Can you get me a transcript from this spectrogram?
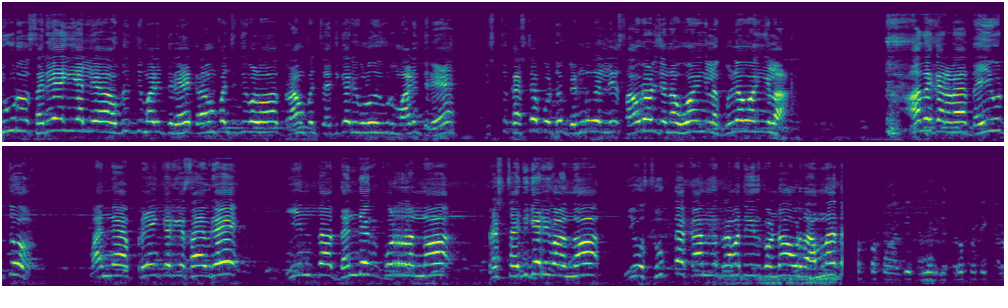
ಇವರು ಸರಿಯಾಗಿ ಅಲ್ಲಿ ಅಭಿವೃದ್ಧಿ ಮಾಡಿದ್ರೆ ಗ್ರಾಮ ಪಂಚಾಯತಿಗಳು, ಗ್ರಾಮ ಪಂಚಾಯತ್ ಅಧಿಕಾರಿಗಳು ಇವರು ಮಾಡಿದ್ರೆ ಇಷ್ಟು ಕಷ್ಟಪಟ್ಟು ಬೆಂಗಳೂರಲ್ಲಿ ಸಾವಿರಾರು ಜನ ಹೋಗಂಗಿಲ್ಲ, ಗುಳ್ಳೆ ಹೋಗಂಗಿಲ್ಲ. ಆದ ಕಾರಣ ದಯವಿಟ್ಟು ಮಾನ್ಯ ಪ್ರಿಯಾಂಕರ್ಗೆ ಸಾಹೇಬ್ರೆ, ಇಂಥ ದಂಧೆಕೋರರನ್ನು ಭ್ರಷ್ಟ ಅಧಿಕಾರಿಗಳನ್ನು ನೀವು ಸೂಕ್ತ ಕಾನೂನು ಕ್ರಮ ತೆಗೆದುಕೊಂಡು ಅವ್ರದ್ದು ಅಮಾನತು ಸಮರ್ಪಕವಾಗಿ ಜನರಿಗೆ ತಲುಪದೇ ಕೆಲ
